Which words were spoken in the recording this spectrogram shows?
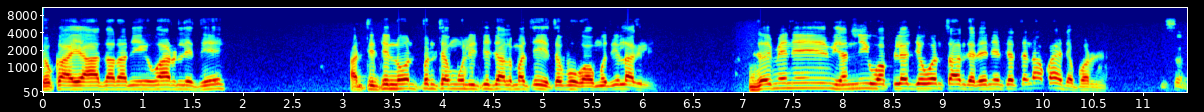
तो काही आजाराने वारले ते. आणि तिची नोंद पण त्या मुलीची जन्माची इथं भोगावमध्ये लागली. जमिनी यांनी वापल्या जेवण चांदऱ्याने त्याचं नाव काय त्या? किसन.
